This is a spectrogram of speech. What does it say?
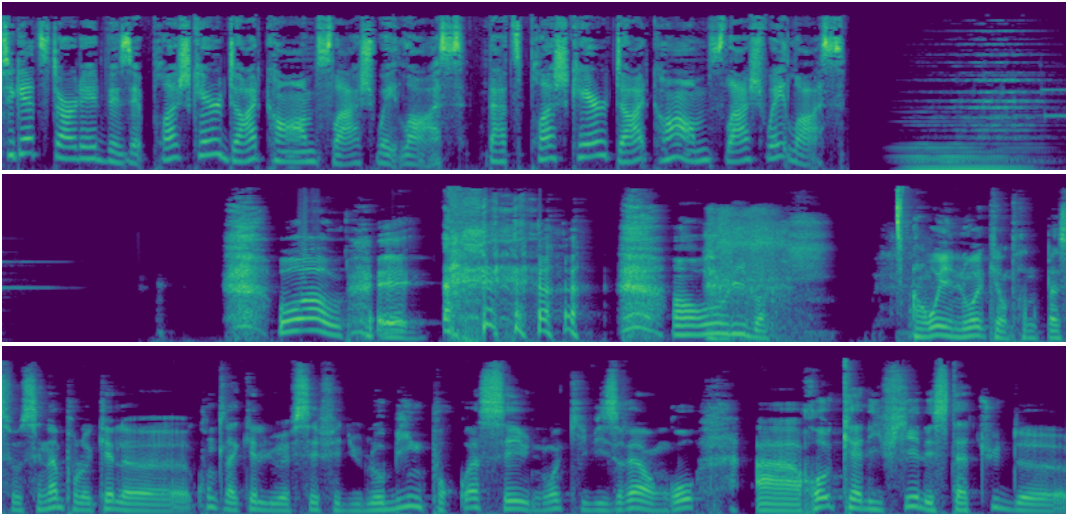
To get started, visit plushcare.com slash weight loss. That's plushcare.com slash weight loss. Wow! Et... en roue libre. Alors oui, il y a une loi qui est en train de passer au Sénat pour lequel, euh, contre laquelle l'UFC fait du lobbying. Pourquoi C'est une loi qui viserait en gros à requalifier les statuts de,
